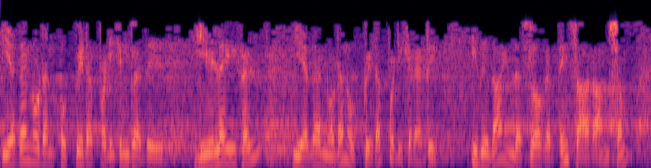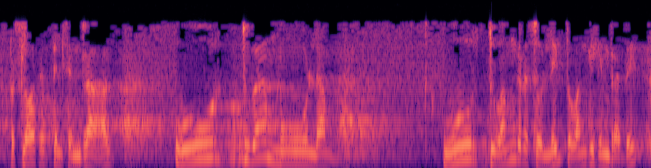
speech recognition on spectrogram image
எதனுடன் ஒப்பிடப்படுகின்றது? இலைகள் எதனுடன் ஒப்பிடப்படுகிறது? இதுதான் இந்த ஸ்லோகத்தின் சாராம்சம். இப்ப ஸ்லோகத்தில் சென்றால் ஊர்துவ மூலம் ஊர்துவங்கிற சொல்லில் துவங்குகின்றது.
